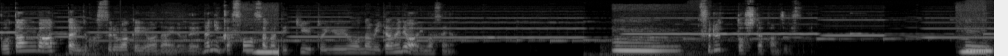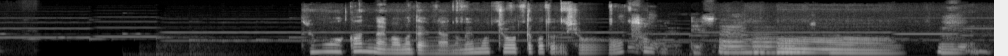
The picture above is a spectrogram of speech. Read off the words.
ボタンがあったりとかするわけではないので、何か操作ができるというような見た目ではありません。うん。つるっとした感じですうそれもわかんないままだよね。あのメモ帳ってことでしょ？ね。そそううですね。ううん。ん。うん。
